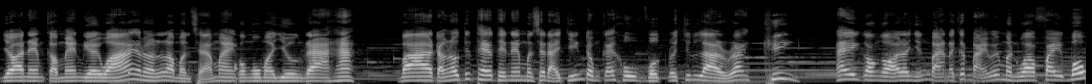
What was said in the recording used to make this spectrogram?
do anh em comment ghê quá, cho nên là mình sẽ mang con ngu ma dương ra ha. Và trận đấu tiếp theo thì anh em mình sẽ đại chiến trong cái khu vực đó chính là ranking. Hay còn gọi là những bạn đã kết bạn với mình qua facebook.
